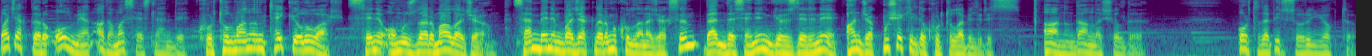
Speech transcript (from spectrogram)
bacakları olmayan adama seslendi. Kurtulmanın tek yolu var. Seni omuzlarıma alacağım. Sen benim bacaklarımı kullanacaksın. Ben de senin gözlerini. Ancak bu şekilde kurtulabiliriz. Anında anlaşıldı. Ortada bir sorun yoktu.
